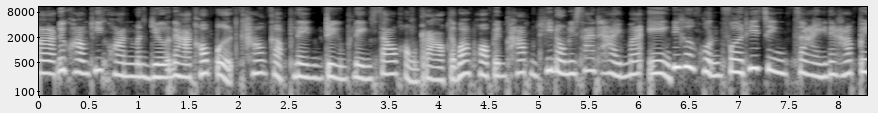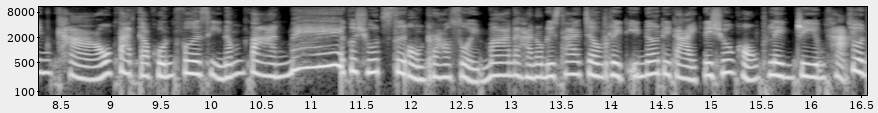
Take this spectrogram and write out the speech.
มากๆ ด้วยความที่ควันมันเยอะนะคะ เขาเปิดเข้ากับเพลง Dream เพลงเศร้าของเรา แต่ว่าพอเป็นภาพที่น้องลิซ่าถ่ายมาเอง นี่คือขนเฟอร์ที่จริงใจนะคะ เป็นขาวตัดกับขนเฟอร์สีน้ำตาลแม่แล้วก็ชุดเสื้อของเราสวยมากนะคะน้องลิซ่าจะริดอินเนอร์ใดๆในช่วงของของเพลง Dream ค่ะ ส่วน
